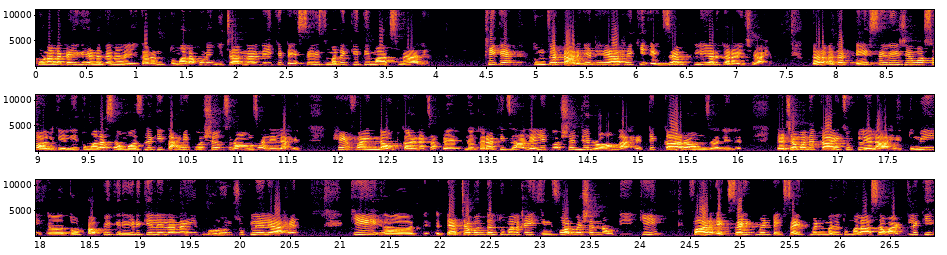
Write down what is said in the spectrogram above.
कुणाला काही घेणं देणं नाही. कारण तुम्हाला कोणी विचारणार नाही की टेस्ट सिरीजमध्ये किती मार्क्स मिळाले. ठीक आहे? तुमचं टार्गेट हे आहे की एक्झाम क्लिअर करायची आहे. तर आता टेस्ट सिरीज जेव्हा सॉल्व्ह केली तुम्हाला समजलं की काही क्वेश्चन्स रॉंग झालेले आहेत. हे फाइंड आउट करण्याचा प्रयत्न करा की झालेले क्वेश्चन जे रॉंग आहेत ते का रॉंग झालेले आहेत? त्याच्यामध्ये काय चुकलेलं आहे? तुम्ही तो टॉपिक रीड केलेला नाही म्हणून चुकलेले आहेत की त्याच्याबद्दल तुम्हाला काही इन्फॉर्मेशन नव्हती की फार एक्साइटमेंट एक्साइटमेंटमध्ये तुम्हाला असं वाटलं की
